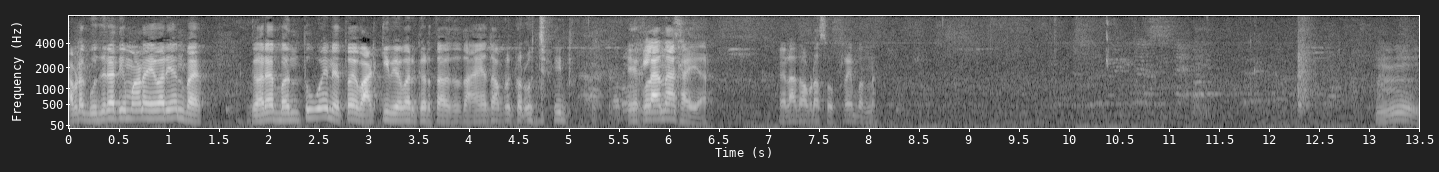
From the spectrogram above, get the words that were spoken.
આપણે ગુજરાતી માણસ એવા રહીએ ને ભાઈ ઘરે બનતું હોય ને તોય વાટકી વ્યવહાર કરતા હોય તો અહીંયા તો આપણે કરવું જ જોઈએ. એકલા ના ખાય યાર. પહેલાં તો આપણા સબસ્ક્રાઈબર ને હમ.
